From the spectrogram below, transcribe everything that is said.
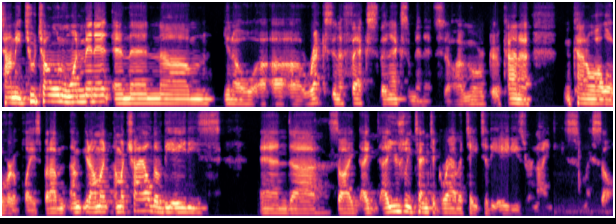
Tommy Tutone one minute, and then um, you know uh, uh, Wreckx-n-Effect the next minute. So I'm kind of kind of all over the place. But I'm I'm you know I'm a, I'm a child of the '80s and uh, so I, I, I, usually tend to gravitate to the 80s or 90s myself.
